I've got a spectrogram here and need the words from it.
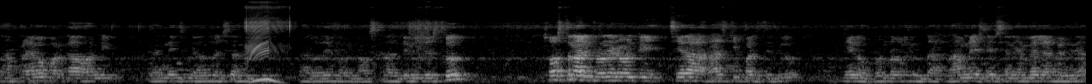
నా నమస్కారాలు తెలియజేస్తూ చూస్తున్నారు ఇప్పుడు ఉన్నటువంటి చీర రాజకీయ పరిస్థితులు. నేను రెండు రోజుల కింద నామినేషన్ చేశాను ఎమ్మెల్యే అభ్యర్థిగా.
